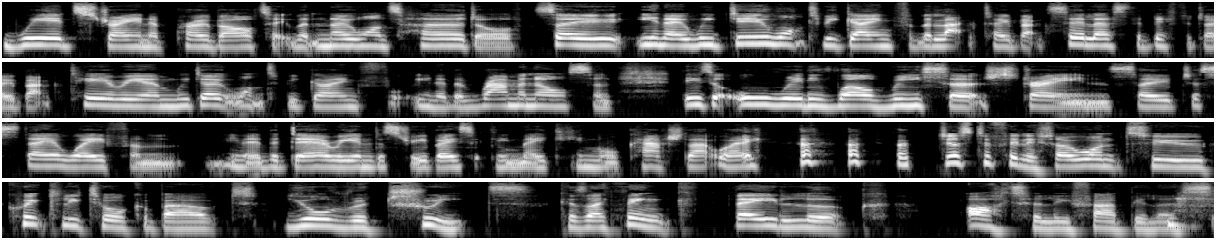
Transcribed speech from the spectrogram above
weird strain of probiotic that no one's heard of. So, you know, we do want to be going for the lactobacillus, the bifidobacterium. We don't want to be going for, you know, the rhamnosus. And these are all really well researched strains. So just stay away from, you know, the dairy industry basically making more cash that way. just to finish, I want to quickly talk about your retreats because I think they look utterly fabulous.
